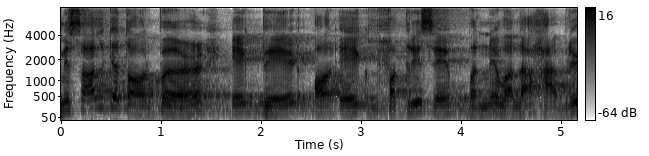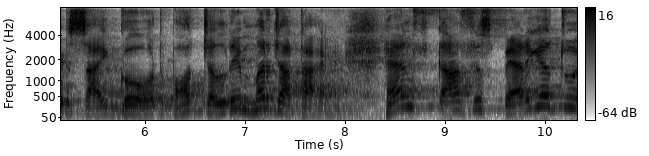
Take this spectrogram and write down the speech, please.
मिसाल के तौर पर एक भेड़ और एक बकरी से बनने वाला हाइब्रिड जाइगोट बहुत जल्दी मर जाता है। Hence causes barrier to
